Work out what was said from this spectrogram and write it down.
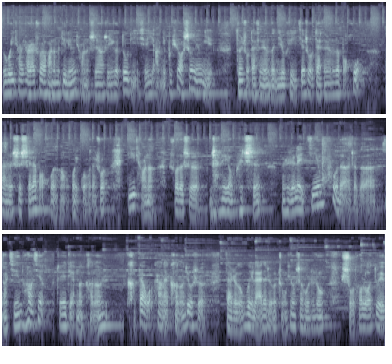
如果一条一条来说的话，那么第零条呢，实际上是一个兜底协议啊，你不需要声明你遵守戴森原则，你就可以接受戴森原则的保护。但是是谁来保护的啊？我过会再说。第一条呢，说的是人类要维持人类基因库的这个啊基因多样性。这一点呢，可能可在我看来，可能就是在这个未来的这个种姓社会之中，首陀罗对。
